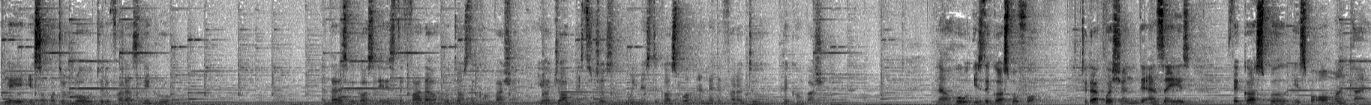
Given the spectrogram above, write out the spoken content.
play a supporting role to the Father's lead role. And that is because it is the Father who does the conversion. Your job is to just witness the gospel and let the Father do the conversion. Now, who is the gospel for? To that question, the answer is the gospel is for all mankind.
